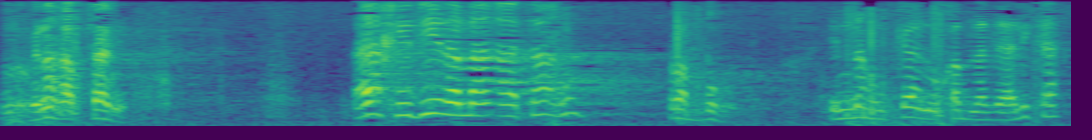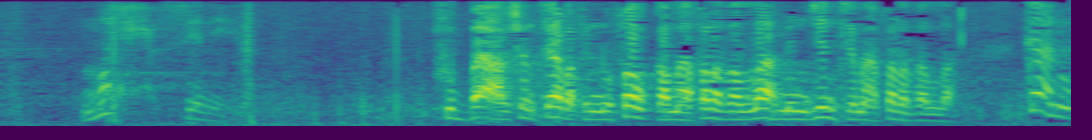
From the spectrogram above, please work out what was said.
في نهر ثاني. آخذين ما آتاهم ربهم. إنهم كانوا قبل ذلك محسنين. شوف بقى علشان تعرف إنه فوق ما فرض الله من جنس ما فرض الله. كانوا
